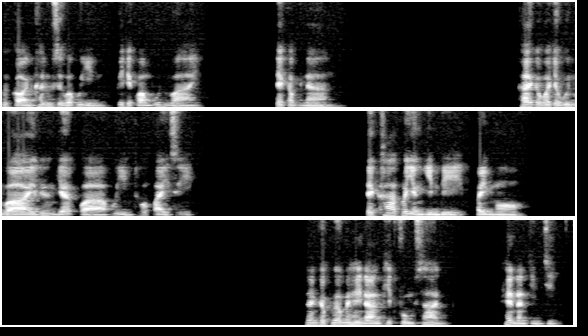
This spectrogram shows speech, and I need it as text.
เมื่อก่อนข้ารู้สึกว่าผู้หญิงมีแต่ความวุ่นวาย แต่กับนาง คล้ายกับว่าจะวุ่นวายเรื่องเยอะกว่าผู้หญิงทั่วไปซะอีก แต่ข้าก็ยังยินดีไปง้อ นั่นก็เพื่อไม่ให้นางคิดฟุ้งซ่าน แค่นั้นจริง ๆ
